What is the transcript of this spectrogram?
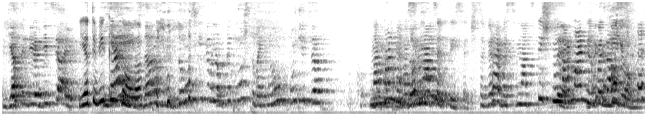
Я тобі обіцяю. Я тобі Я казала. зароблю. Тому скільки вона буде коштувати, ну хочеться. Нормально Ну, 18 тысяч. Собирай 18 тысяч, ну Все, нормальную прекрасно. подберем.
